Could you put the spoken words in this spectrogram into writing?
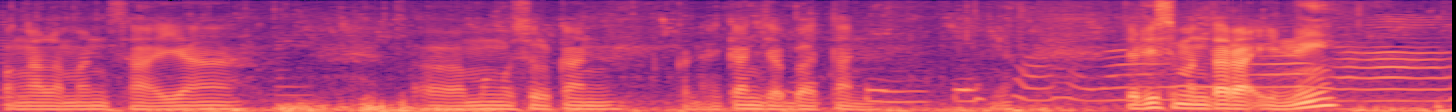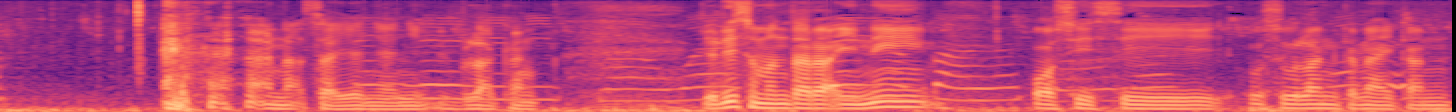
pengalaman saya uh, mengusulkan kenaikan jabatan. Ya. Jadi sementara ini anak saya nyanyi di belakang. Jadi sementara ini posisi usulan kenaikan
